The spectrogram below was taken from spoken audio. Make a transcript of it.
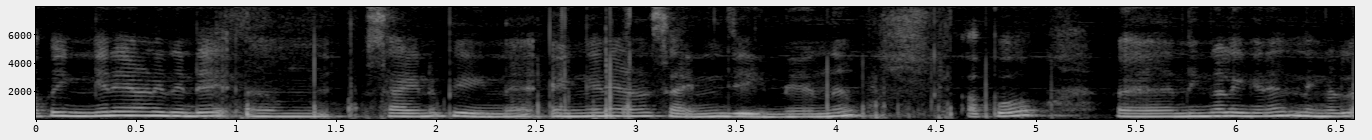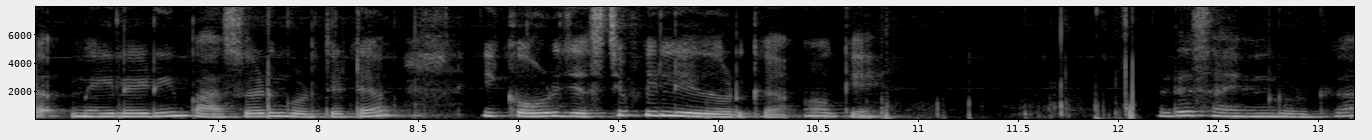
അപ്പോൾ ഇങ്ങനെയാണ് ഇതിന്റെ സൈനപ്പ് ചെയ്യുന്നത് എങ്ങനെയാണ് സൈൻ ഇൻ ചെയ്യുന്നതെന്ന് അപ്പോൾ നിങ്ങളിങ്ങനെ നിങ്ങളുടെ മെയിൽ ഐ ഡിയും പാസ്വേഡും കൊടുത്തിട്ട് ഈ കോഡ് ജസ്റ്റ് ഫില്ല് ചെയ്ത് കൊടുക്കുക. ഓക്കെ എന്നിട്ട് സൈൻ ഇൻ കൊടുക്കുക.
